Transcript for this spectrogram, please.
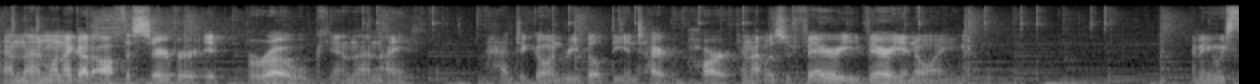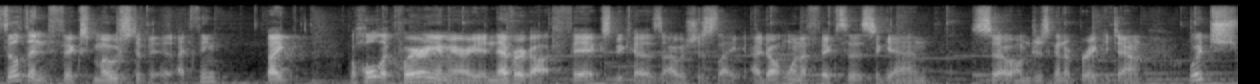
And then when I got off the server, it broke, and then I had to go and rebuild the entire park, and that was very, very annoying. I mean, we still didn't fix most of it. I think, like, the whole aquarium area never got fixed because I was just like, I don't want to fix this again, so I'm just gonna break it down. Which,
